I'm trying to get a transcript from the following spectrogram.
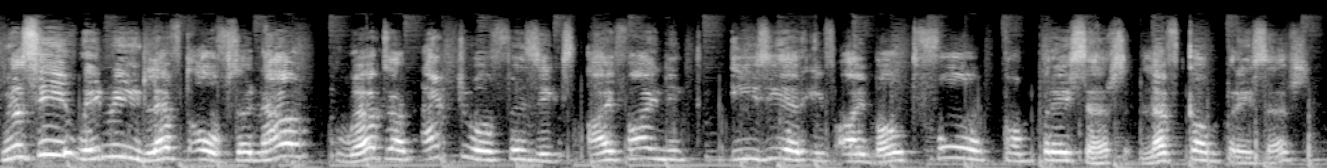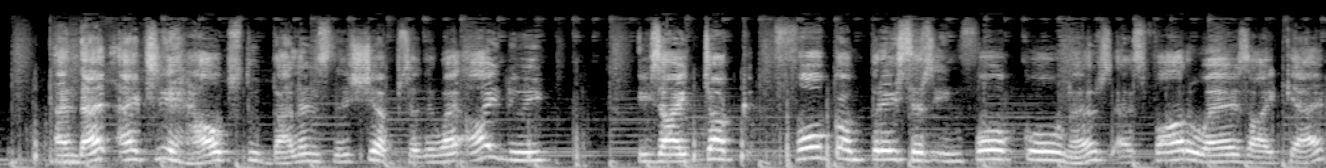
We'll see when we left off. So now works on actual physics. I find it easier if I build four compressors, lift compressors, and that actually helps to balance the ship. So the way I do it is I chuck four compressors in four corners as far away as I can.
